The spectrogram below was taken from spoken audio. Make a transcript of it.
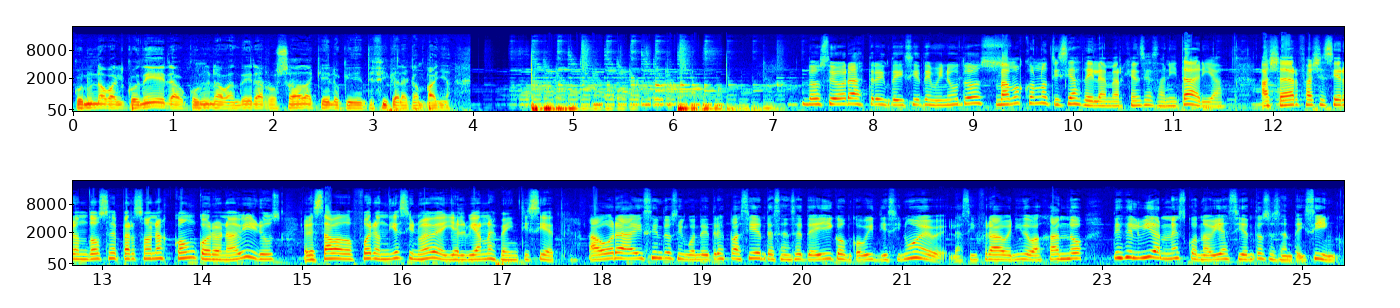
con una balconera o con una bandera rosada, que es lo que identifica la campaña. 12 horas 37 minutos. Vamos con noticias de la emergencia sanitaria. Ayer fallecieron 12 personas con coronavirus, el sábado fueron 19 y el viernes 27. Ahora hay 153 pacientes en CTI con COVID-19. La cifra ha venido bajando desde el viernes cuando había 165.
